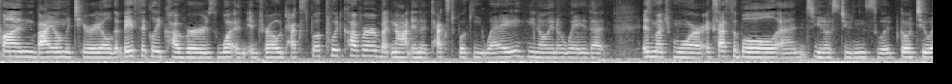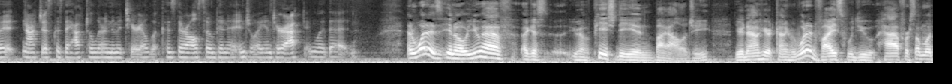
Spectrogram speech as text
fun biomaterial that basically covers what an intro textbook would cover, but not in a textbooky way, you know, in a way that is much more accessible and you know students would go to it not just because they have to learn the material but because they're also going to enjoy interacting with it. And what is you know you have i guess you have a phd in biology you're now here at Khan Academy. What advice would you have for someone,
